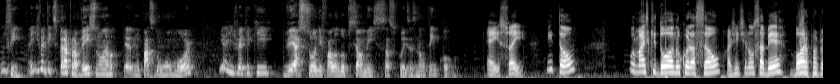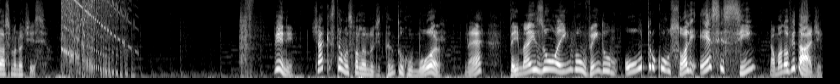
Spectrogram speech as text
Enfim, a gente vai ter que esperar para ver, isso não, é, é, não passa de um rumor, e a gente vai ter que ver a Sony falando oficialmente essas coisas, não tem como. É isso aí. Então, por mais que doa no coração, a gente não saber, bora para a próxima notícia. Vini, já que estamos falando de tanto rumor, né? Tem mais um envolvendo outro console. Esse sim é uma novidade.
